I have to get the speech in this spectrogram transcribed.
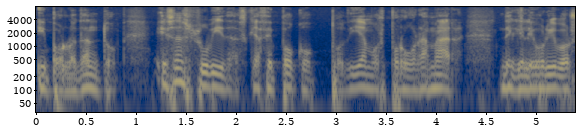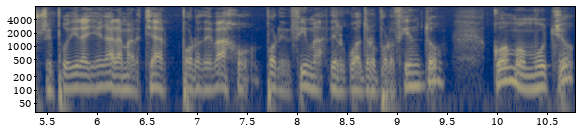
Y por lo tanto, esas subidas que hace poco podíamos programar de que el Euribor se pudiera llegar a marchar por debajo, por encima del 4%, como mucho,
